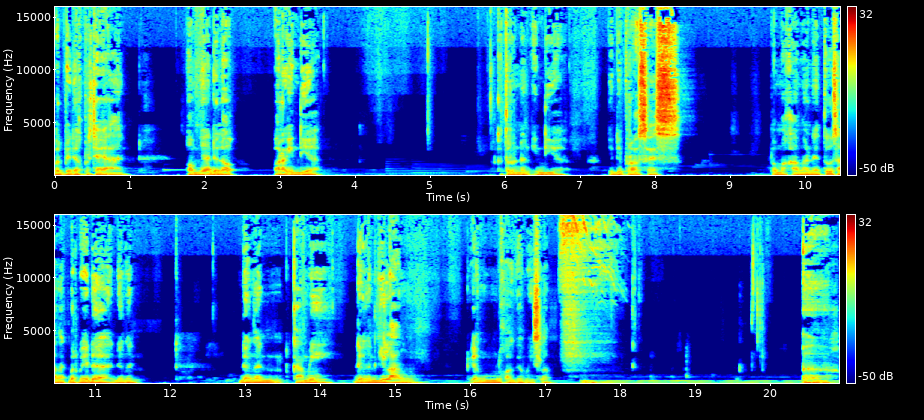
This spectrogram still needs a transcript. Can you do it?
berbeda kepercayaan. Omnya adalah orang India, keturunan India. Jadi proses pemakamannya tuh sangat berbeda dengan dengan kami, dengan Gilang yang memeluk agama Islam uh,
